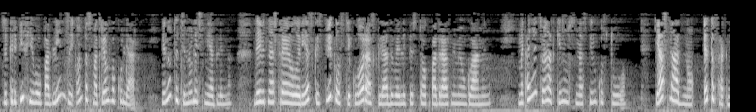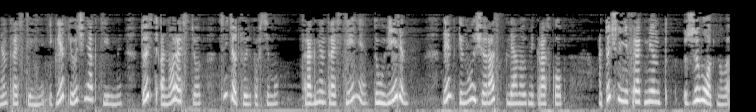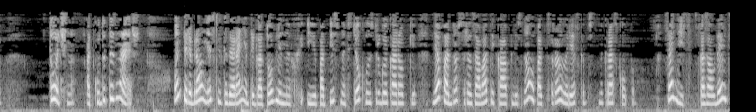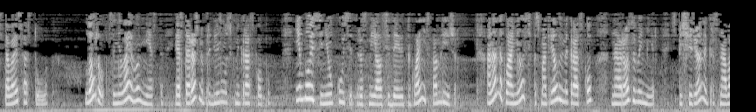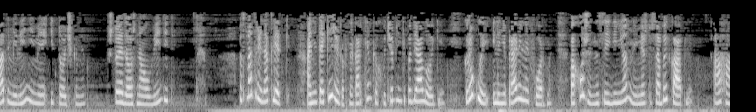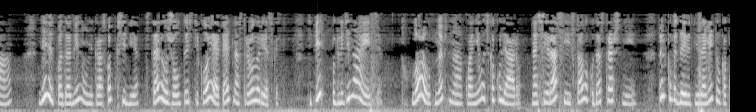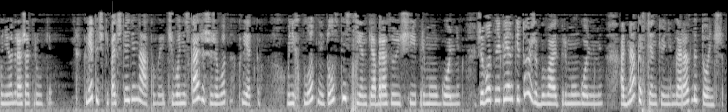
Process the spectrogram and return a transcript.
Закрепив его под линзой, он посмотрел в окуляр. Минуты тянулись медленно. Дэвид настраивал резкость, двигал стекло, разглядывая лепесток под разными углами. Наконец он откинулся на спинку стула. Ясно одно это фрагмент растения, и клетки очень активны, то есть оно растет, цветет, судя по всему. Фрагмент растения? Ты уверен? Дэвид кивнул еще раз, глянув в микроскоп. А точно не фрагмент животного? Точно. Откуда ты знаешь? Он перебрал несколько заранее приготовленных и подписанных стекол из другой коробки, взяв одно с розоватой каплей, снова подстроил резко микроскопом. "Садись", сказал Дэвид, вставая со стула. Лорел заняла его место и осторожно придвинулась к микроскопу. "Не бойся, не укусит", рассмеялся Дэвид, наклонись поближе. Она наклонилась и посмотрела в микроскоп на розовый мир, испещренный красноватыми линиями и точками. Что я должна увидеть? Посмотри на клетки. Они такие же, как на картинках в учебнике по биологии. Круглые или неправильной формы, похожи на соединенные между собой капли. Ага. Дэвид пододвинул микроскоп к себе, вставил желтое стекло и опять настроил резкость. Теперь погляди на эти. Лорел вновь наклонилась к окуляру. На сей раз ей стало куда страшнее. Только бы Дэвид не заметил, как у нее дрожат руки. Клеточки почти одинаковые, чего не скажешь о животных клетках. У них плотные толстые стенки, образующие прямоугольник. Животные клетки тоже бывают прямоугольными, однако стенки у них гораздо тоньше.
